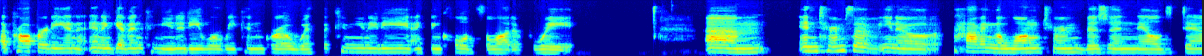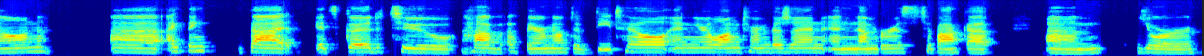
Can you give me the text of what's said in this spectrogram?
a property in, in a given community where we can grow with the community, I think holds a lot of weight. Um, in terms of you know having the long-term vision nailed down, uh, I think that it's good to have a fair amount of detail in your long term vision and numbers to back up um, your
